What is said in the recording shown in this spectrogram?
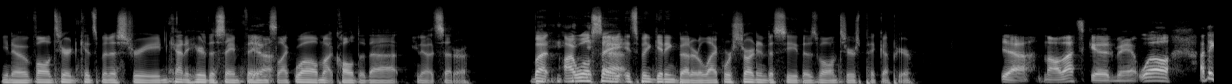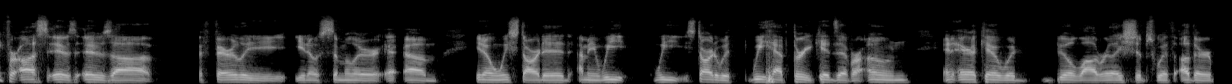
you know volunteer in kids ministry and kind of hear the same things like, well, I'm not called to that, you know, etc. But I will say it's been getting better. Like we're starting to see those volunteers pick up here. Yeah, no, that's good, man. Well, I think for us, it was it was uh fairly you know similar. Um, you know, when we started, I mean, we we started with we have three kids of our own, and Erica would build a lot of relationships with other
